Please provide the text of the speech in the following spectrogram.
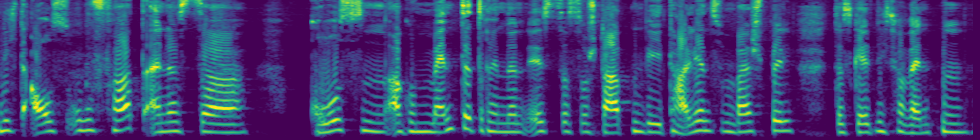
nicht ausufert. Eines der großen Argumente drinnen ist, dass so Staaten wie Italien zum Beispiel das Geld nicht verwenden,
